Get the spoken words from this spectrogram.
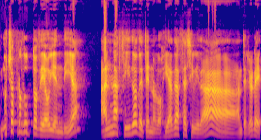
muchos productos de hoy en día han nacido de tecnologías de accesibilidad anteriores.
